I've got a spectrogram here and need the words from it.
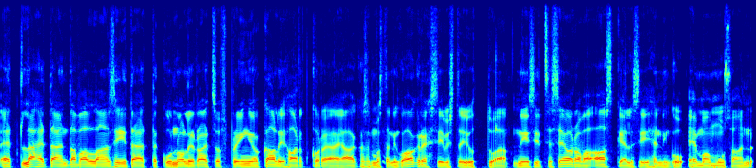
että lähdetään tavallaan siitä, että kun oli Rights of Spring, joka oli hardcorea ja aika semmoista niin kuin aggressiivista juttua, niin sitten se seuraava askel siihen niin kuin emomusan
